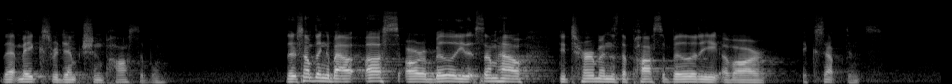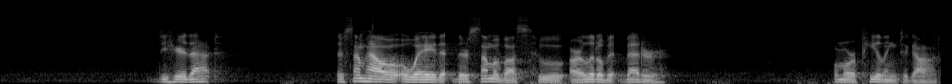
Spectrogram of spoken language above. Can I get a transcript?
that makes redemption possible. There's something about us, our ability, that somehow determines the possibility of our acceptance. Do you hear that? There's somehow a way that there's some of us who are a little bit better or more appealing to God.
